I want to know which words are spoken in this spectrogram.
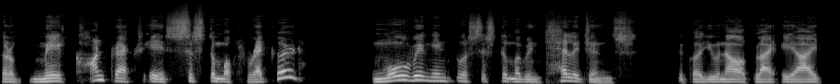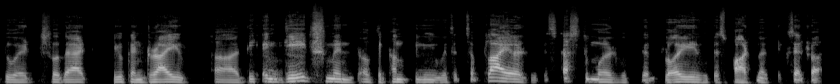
sort of make contracts a system of record, moving into a system of intelligence because you now apply AI to it so that you can drive uh, the engagement of the company with its suppliers, with its customers, with its employees, with its partners, etc.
